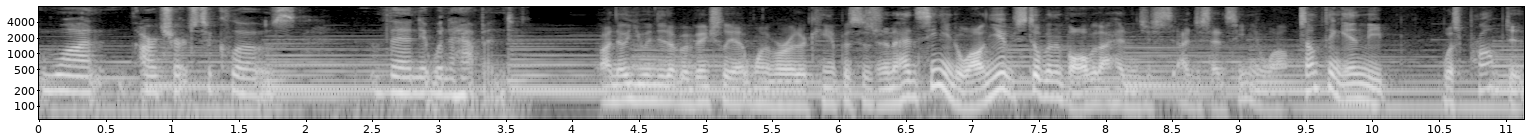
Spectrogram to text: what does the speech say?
want our church to close, then it wouldn't have happened. I know you ended up eventually at one of our other campuses, and I hadn't seen you in a while. And you've still been involved, but I hadn't just I just hadn't seen you in a while. Something in me was prompted,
